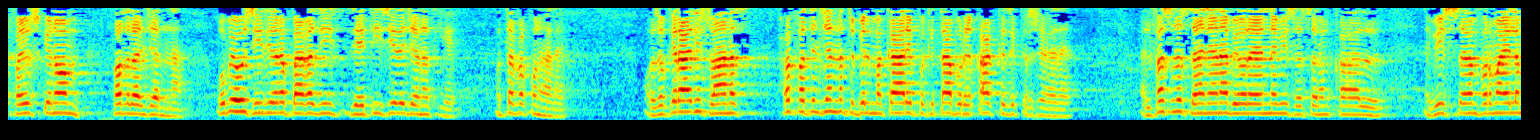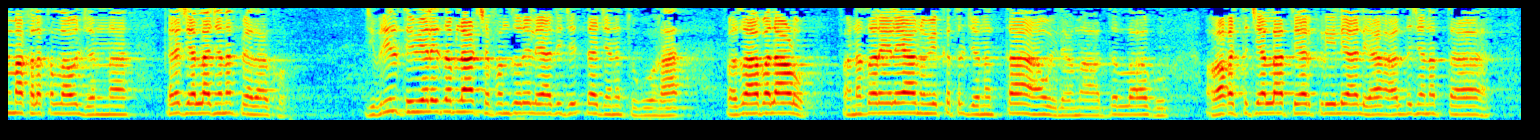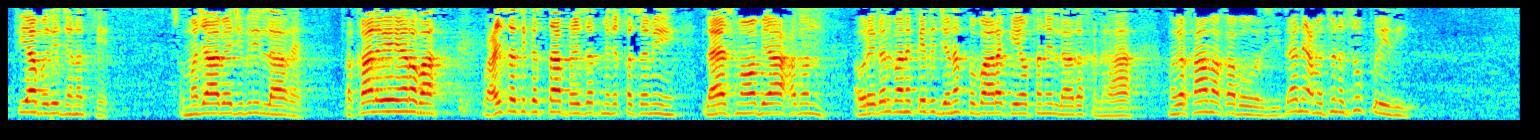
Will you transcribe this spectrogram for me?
فیسکنهم فضل الجنه او به اوسې دې رب هغه زيتي سي د جنت کې متفقون علی او ذکر حدیث انس حفت الجنه بالمکاره په کتاب الرقاق کې ذکر شوی دی الفصل الثاني انا به رأي النبي صلی الله علیه وسلم قال نبی صلی الله علیه وسلم فرمایي لما خلق الله الجنه کله چې الله جنت پیدا کو جبريل ته ویلې زبلاټ شفنزور له دې جدا جنت وګورا فذهب لاړو فنظر الیا نو وکتل جنت تا او الی ما عبد الله او هغه ته چې الله تیار کړی له اله د جنت تا فیا په دې جنت کې ثم جاء به جبريل لاغه فقال يا رب وعزتك استا په عزت مې قسمي لا اسمع بها احد اوریدل باندې کې د جنت مبارک یو تن الله دخلها مگر خامخا به ورځي دا نعمتونه څوک پری دي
